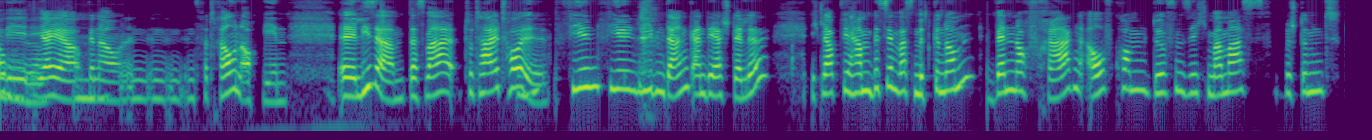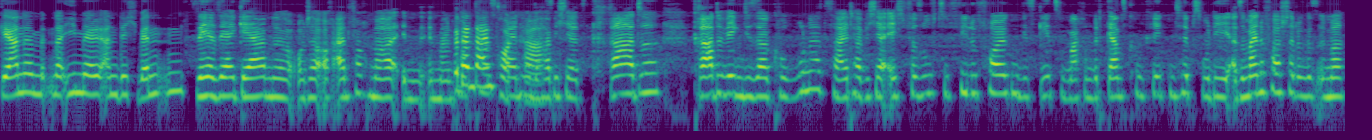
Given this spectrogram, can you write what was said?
in die, ja, ja, mhm. genau, in, in, ins Vertrauen auch gehen. Äh, Lisa, das war total toll. Mhm. Vielen, vielen lieben Dank an der Stelle. Ich glaube, wir haben ein bisschen was mitgenommen. Wenn noch Fragen aufkommen, dürfen sich Mamas bestimmt gerne mit einer E-Mail an dich wenden. Sehr, sehr gerne. Oder auch einfach mal in, in meinen Podcast, Podcast. reinhören. Da habe ich jetzt gerade, gerade wegen dieser Corona-Zeit, habe ich ja echt versucht, so viele Folgen, wie es geht, zu machen, mit ganz konkreten Tipps, wo die, also meine Vorstellung ist immer,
